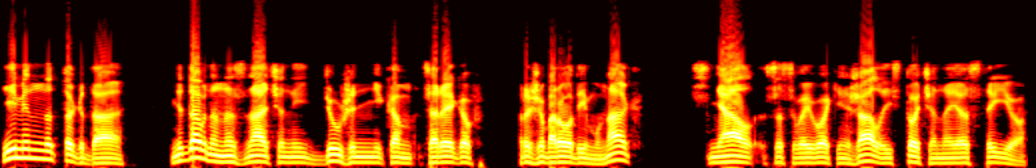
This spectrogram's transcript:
Именно тогда недавно назначенный дюжинником царегов рыжебородый мунак снял со своего кинжала источенное острие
